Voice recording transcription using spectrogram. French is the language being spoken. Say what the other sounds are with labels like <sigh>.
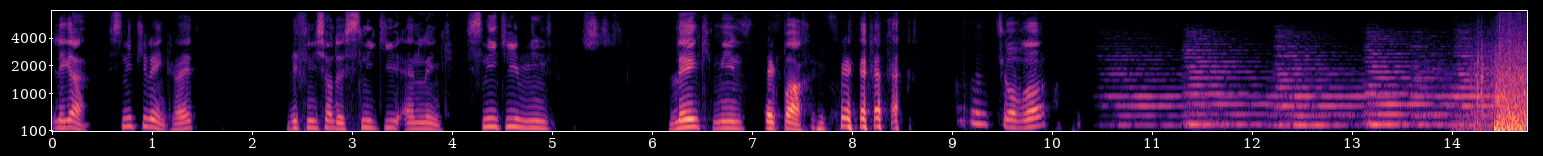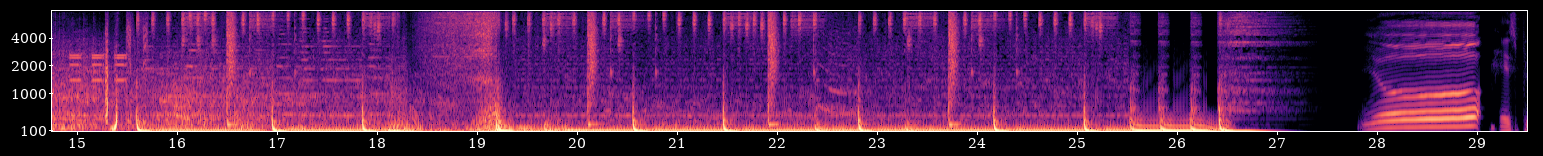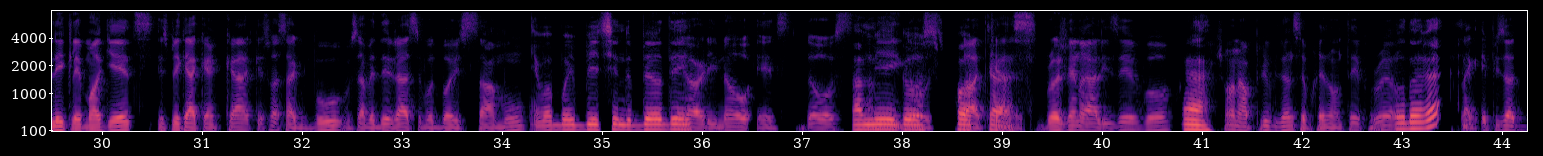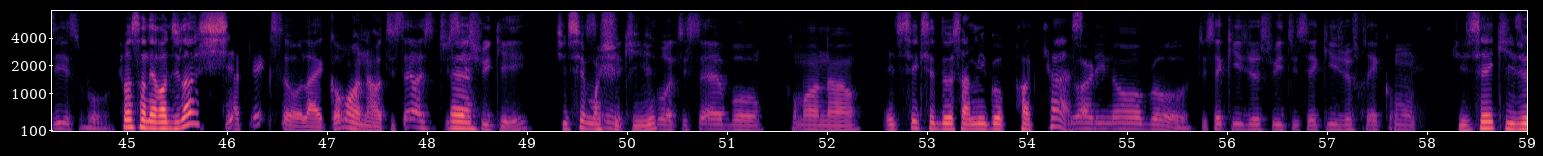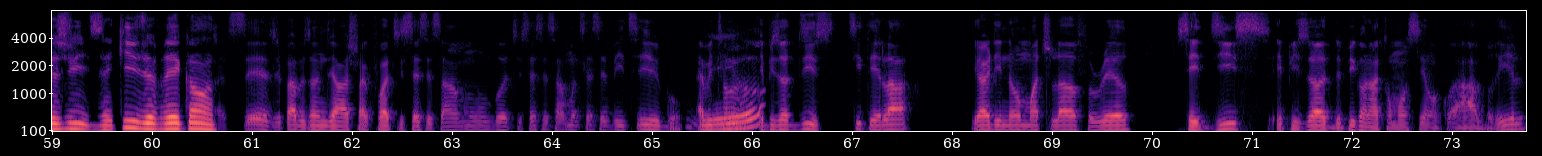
les gars, sneaky link, right? Définition de sneaky and link. Sneaky means link means quelque part. <laughs> tu comprends? Explique les Muggets, explique à quelqu'un, que ce soit ça avec vous, vous savez déjà, c'est votre boy Samu. And my boy Bitch in the You building. already know it's Dos Amigos Amigos Podcast. Podcast. Bro, je viens de réaliser, bro. Ah, Je crois qu'on n'a plus besoin de se présenter, for real. pour de vrai? Like, épisode 10, bro. Je pense qu'on est rendu là? Shit. I think so. Like, come on now. Tu sais, tu sais, Euh, je suis qui? Tu sais, moi, je suis qui? Bro, tu sais, bro. Come on now. Et tu sais que c'est Dos Amigos You Podcast. already know, bro. Tu sais qui je suis, tu sais qui je fréquente. Tu sais qui je suis, tu sais qui je fréquente. That's it. J'ai pas besoin de dire à chaque fois, tu sais, c'est Samu, bro. Tu sais, c'est Samu, tu sais, c'est BT, bro. Every time. Yo. Épisode 10. Si t'es là, you already know much love, for real. C'est 10 épisodes depuis qu'on a commencé en quoi? Avril?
